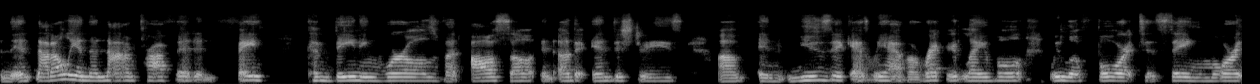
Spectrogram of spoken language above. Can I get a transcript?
and not only in the nonprofit and faith convening worlds, but also in other industries, um, in music, as we have a record label. We look forward to seeing more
